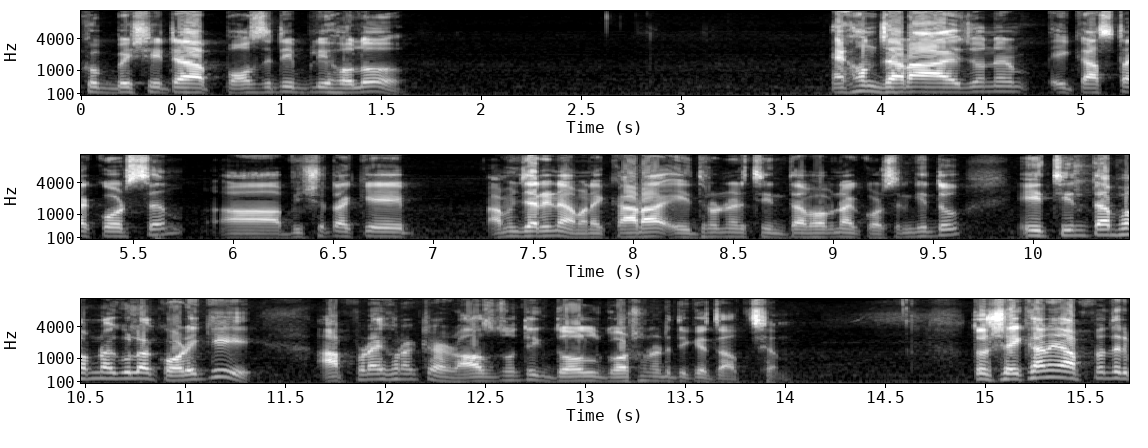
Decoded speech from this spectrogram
খুব বেশি এটা পজিটিভলি হলো? এখন যারা আয়োজনের এই কাজটা করছেন বিষয়টাকে আমি জানি না মানে কারা এই ধরনের চিন্তা ভাবনা করছেন, কিন্তু এই চিন্তা ভাবনাগুলো করে কি আপনারা এখন একটা রাজনৈতিক দল গঠনের দিকে যাচ্ছেন। তো সেখানে আপনাদের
